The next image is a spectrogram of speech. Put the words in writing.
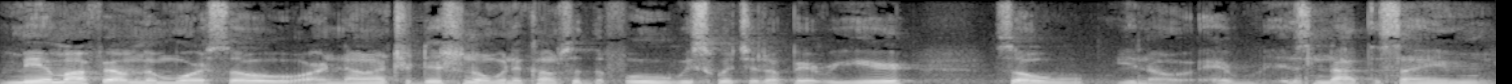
me and my family more so are non-traditional when it comes to the food. We switch it up every year, so you know every, it's not the same.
